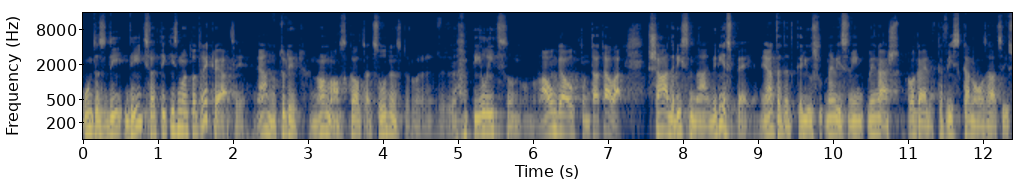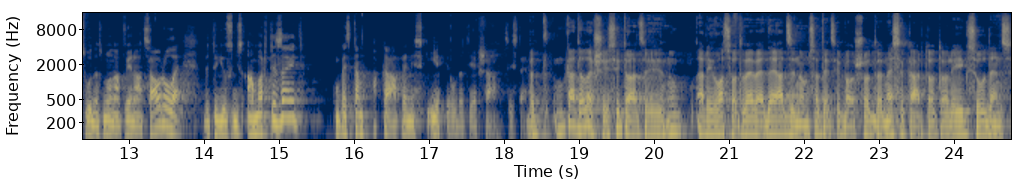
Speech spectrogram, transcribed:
Un tas dīķis var tikt izmantot rekreācijai. Ja? Nu, tur ir normāls kvalitātes ūdens, tur var eh, pīlīts un, un auga augt un tā tālāk. Šādi risinājumi ir iespējami. Ja? Tad, kad jūs nevis vienkārši pagaidat, ka viss kanalizācijas ūdens nonāk vienā caurulē, bet jūs viņus amortizējat un pēc tam pakāpeniski iepildat iekšā sistēmā. Bet, kā tev liekas šī situācija, nu, arī lasot VVD atzinumus attiecībā uz šo nesakārtoto Rīgas ūdens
